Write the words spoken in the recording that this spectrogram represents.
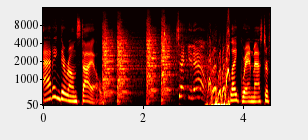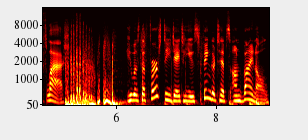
adding their own style. Check it out! Like Grandmaster Flash. He was the first DJ to use fingertips on vinyl,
